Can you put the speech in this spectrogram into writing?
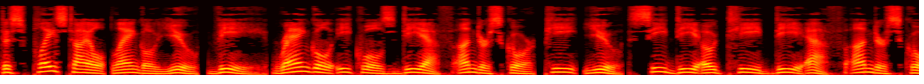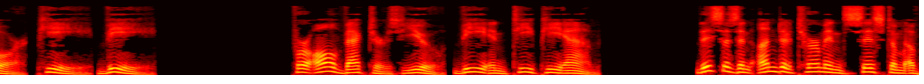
Display style Langle U V. Rangle equals DF underscore P U C D O T DF underscore P V for all vectors u, v in TPM. This is an undetermined system of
